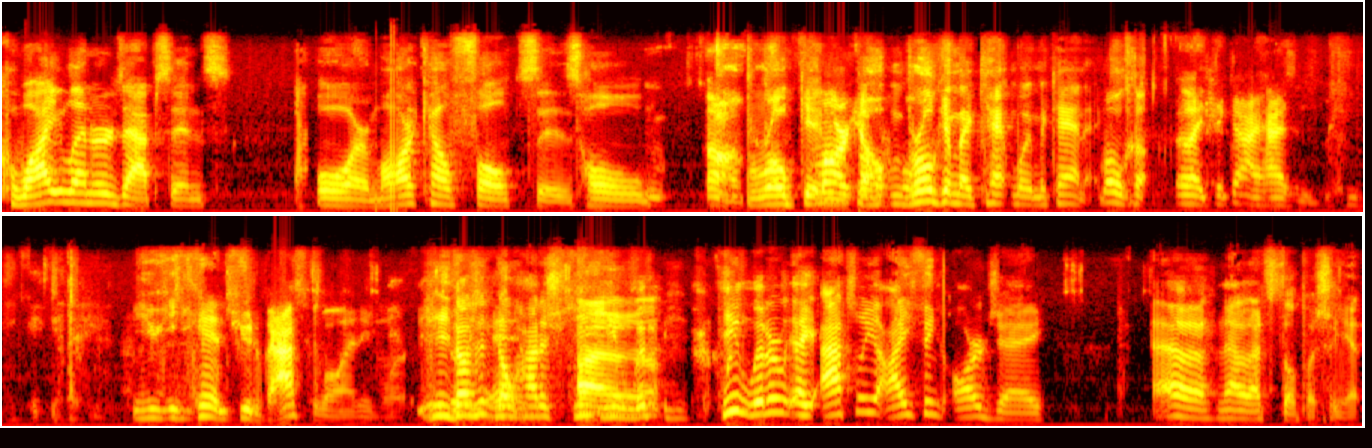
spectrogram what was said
Kawhi Leonard's absence, or Markelle Fultz's whole Oh, broken Fultz. broken mecha- mechanics? well, like the guy hasn't. You, he can't shoot a basketball anymore. He doesn't know how to. He, he, lit- he literally, like, actually, I think RJ. Uh, no, that's still pushing it.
